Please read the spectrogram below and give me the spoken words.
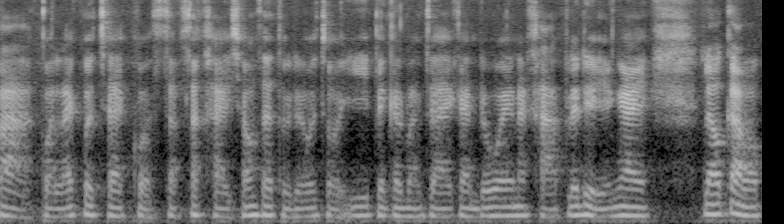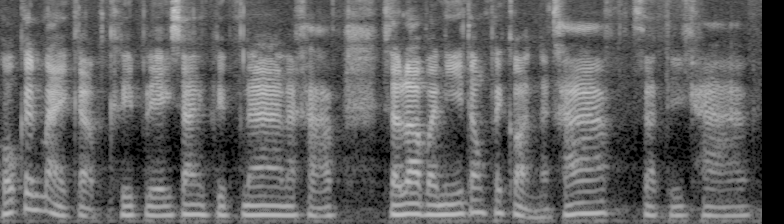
ฝากกดไลค์กดแชร์กด Subscribe ช่อง Studio Joey เป็นกำลังใจกันด้วยนะครับ แล้วเดี๋ยวยังไง เรากลับมาพบกันใหม่กับคลิป reaction คลิปหน้านะครับสำหรับวันนี้ต้องไปก่อนนะครับ สวัสดีครับ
